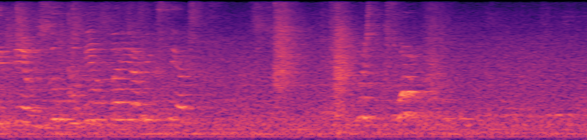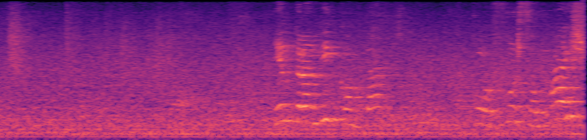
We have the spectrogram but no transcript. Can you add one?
que temos o poder para enriquecer. Mas de que forma? Entrando em contato com a força mais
